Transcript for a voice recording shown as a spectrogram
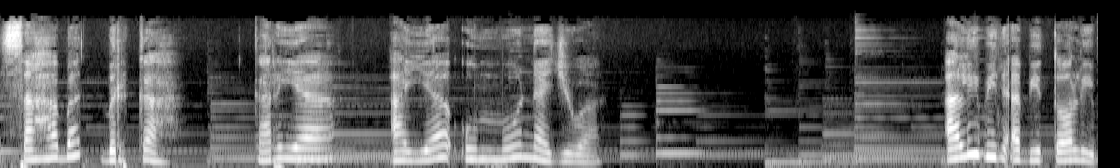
Sahabat Berkah Karya Ayah Ummu Najwa. Ali bin Abi Thalib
